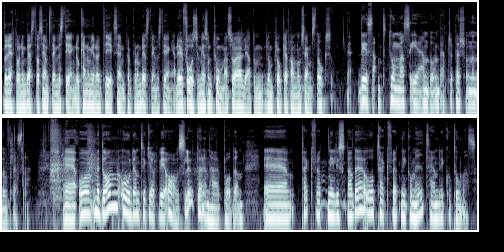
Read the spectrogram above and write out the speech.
berätta om din bästa och sämsta investering. Då kan de ge dig tio exempel på de bästa investeringarna. Det är få som är som Thomas så ärliga att de, de plockar fram de sämsta också. Ja, det är sant. Thomas är ändå en bättre person än de flesta. Eh, och med de orden tycker jag att vi avslutar den här podden. Eh, tack för att ni lyssnade och tack för att ni kom hit, Henrik och Thomas.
